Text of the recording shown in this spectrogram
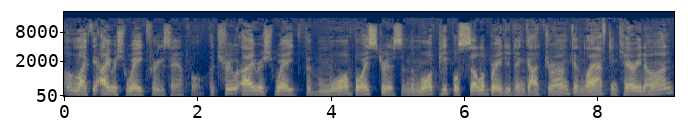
like the Irish wake, for example, a true Irish wake, the more boisterous and the more people celebrated and got drunk and laughed and carried on,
